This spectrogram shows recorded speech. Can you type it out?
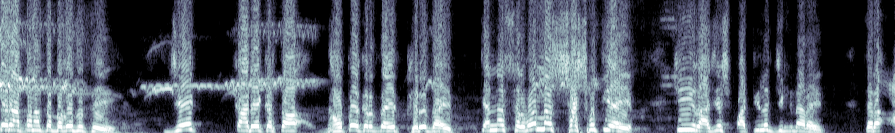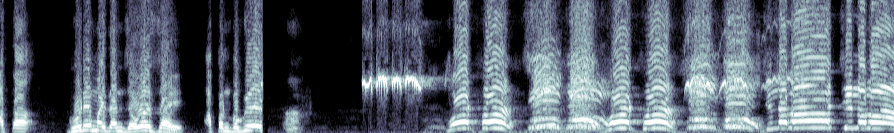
तर आपण आता बघत होते जे कार्यकर्ता धावपळ करत आहेत फिरत आहेत त्यांना सर्वांना शाश्वती आहे की राजेश पाटीलच जिंकणार आहेत. तर आता घोडे मैदान जवळच आहे आपण बघूया. वोट फॉर वोट फॉर जिंदाबाद जिंदाबाद!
